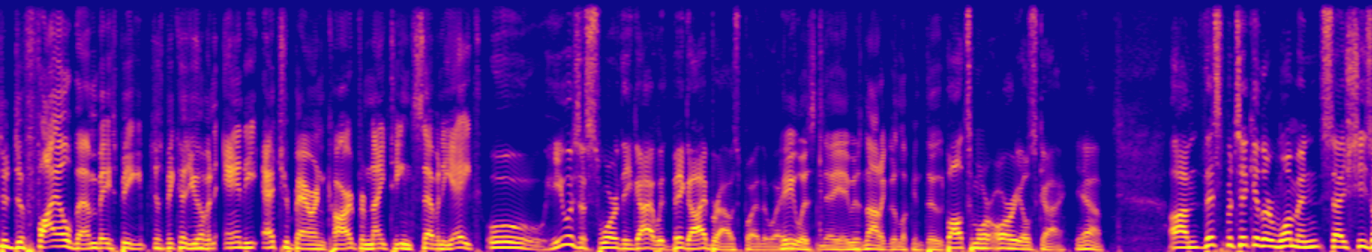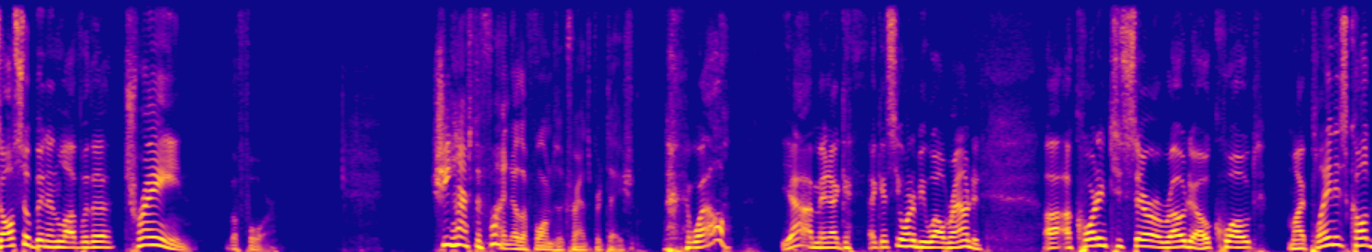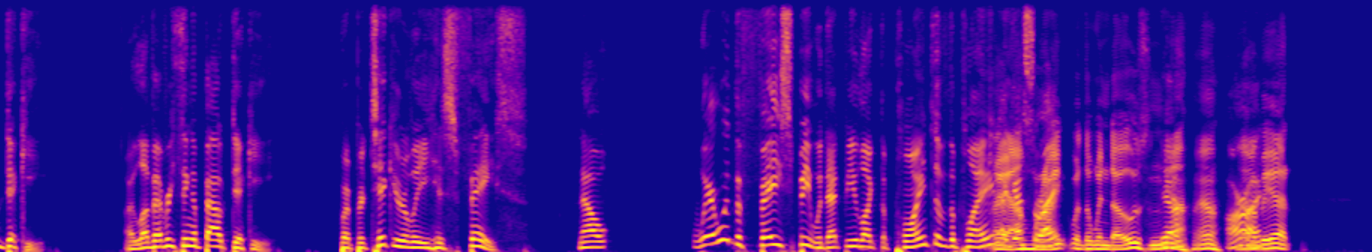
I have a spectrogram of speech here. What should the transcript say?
to defile them basically just because you have an Andy Etchebarren card from 1978. Ooh, he was a swarthy guy with big eyebrows, by the way. He was he was not a good looking dude. Baltimore Orioles guy. Yeah. Um, this particular woman says she's also been in love with a train before. She has to find other forms of transportation. well, yeah. I mean, I, I guess you want to be well rounded. Uh, according to Sarah Rodo, quote, my plane is called Dickie. I love everything about Dickie, but particularly his face. Now, where would the face be? Would that be like the point of the plane? I Yeah, guess, right? With the windows and Yeah. yeah, yeah. All that'll right. be it.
